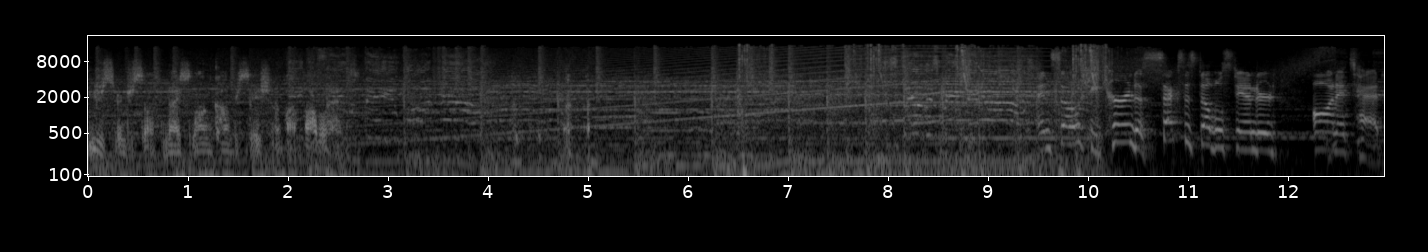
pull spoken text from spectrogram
You just earned yourself a nice long conversation about bobbleheads. And so she turned a sexist double standard on its head.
